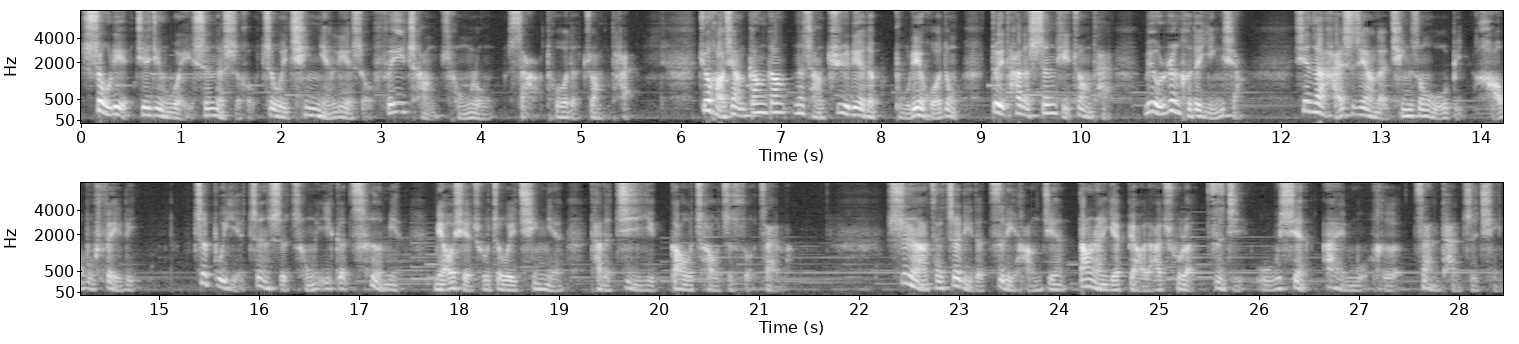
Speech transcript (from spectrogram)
狩猎接近尾声的时候，这位青年猎手非常从容洒脱的状态。就好像刚刚那场剧烈的捕猎活动对他的身体状态没有任何的影响，现在还是这样的轻松无比，毫不费力。这不也正是从一个侧面描写出这位青年他的技艺高超之所在吗？诗人啊，在这里的字里行间，当然也表达出了自己无限爱慕和赞叹之情。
